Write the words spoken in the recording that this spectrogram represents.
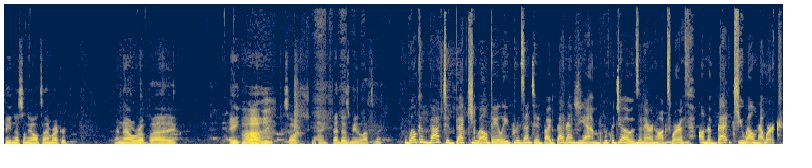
beating us on the all-time record, and now we're up by eight, I ah. believe. So that does mean a lot to me. Welcome back to BetQL Daily, presented by BetMGM with the Joes and Aaron Hawksworth on the BetQL Network.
